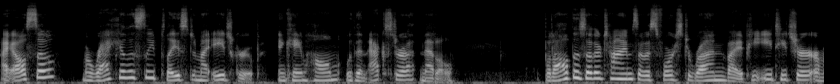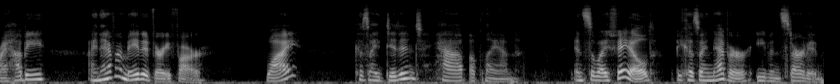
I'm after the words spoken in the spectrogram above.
I also miraculously placed in my age group and came home with an extra medal. But all those other times I was forced to run by a PE teacher or my hubby, I never made it very far. Why? Because I didn't have a plan. And so I failed because I never even started.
